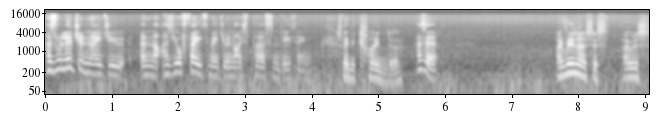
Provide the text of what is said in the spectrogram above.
Has religion made you, a, has your faith made you a nice person, do you think? it's made me kinder. Has it? I realised this. I was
